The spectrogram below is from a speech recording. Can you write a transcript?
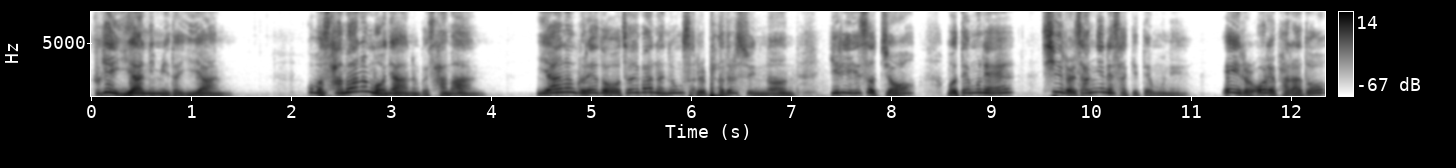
그게 이안입니다. 이안. 그러면 4만은 뭐냐 하는 거예요. 4만. 이안은 그래도 절반은 용서를 받을 수 있는 길이 있었죠. 뭐 때문에 C를 작년에 샀기 때문에. A를 올해 팔아도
